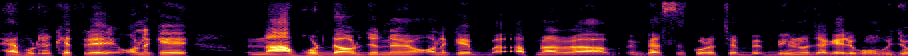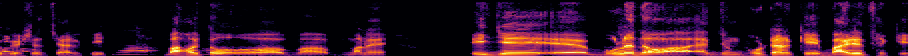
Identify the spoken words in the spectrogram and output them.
হ্যাঁ ভোটের ক্ষেত্রে অনেকে না ভোট দেওয়ার জন্য অনেকে আপনার এমফাসিস করেছে বিভিন্ন জায়গায় এরকম অভিযোগ এসেছে আর কি। বা হয়তো মানে এই যে বলে দেওয়া একজন ভোটারকে বাইরে থেকে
